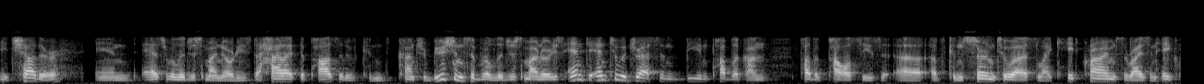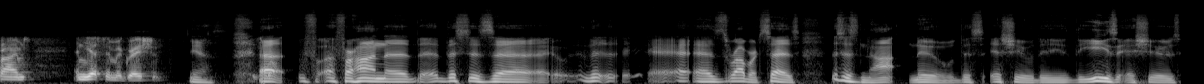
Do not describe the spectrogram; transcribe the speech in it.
each other and as religious minorities to highlight the positive con- contributions of religious minorities and to, and to address and be in public on public policies uh, of concern to us like hate crimes, the rise in hate crimes, and yes, immigration. Yes, uh, uh, Farhan, uh, this is uh, the, as Robert says, this is not new. This issue, the these issues,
